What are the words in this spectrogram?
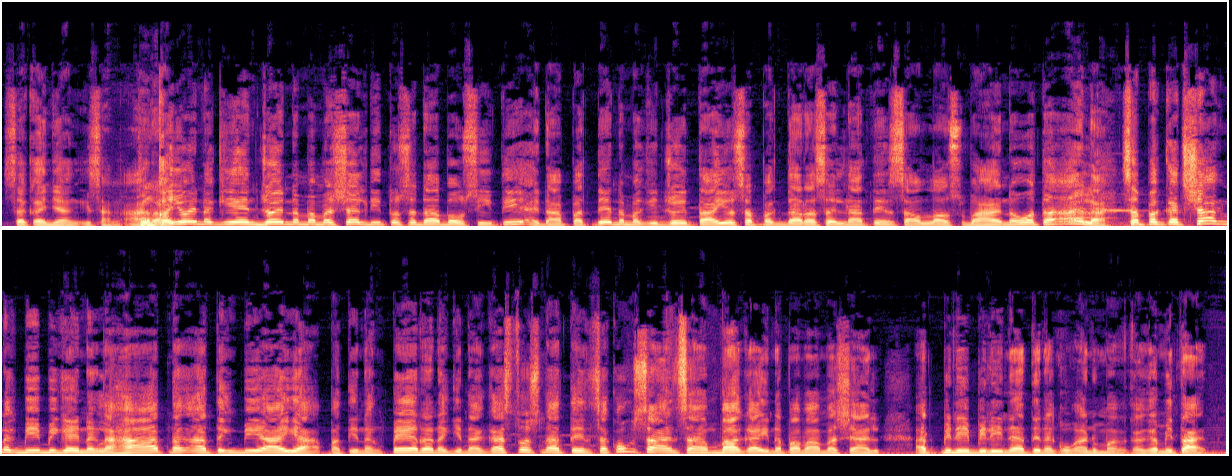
sa kanyang isang araw. Kung kayo ay nag enjoy na mamasyal dito sa Davao City, ay dapat din na mag-enjoy tayo sa pagdarasal natin sa Allah Subhanahu wa Ta'ala. Sapagkat siya ang nagbibigay ng lahat ng ating biyaya, pati ng pera na ginagastos natin sa kung saan saang bagay na pamamasyal at pinibili natin ng kung anong mga kagamitan.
